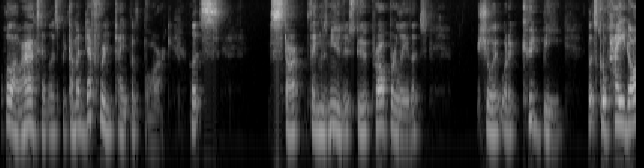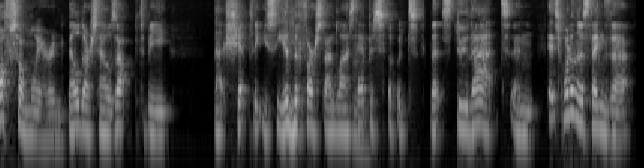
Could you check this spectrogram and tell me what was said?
while I'm at it, let's become a different type of Borg. Let's start things new. Let's do it properly. Let's show it what it could be. Let's go hide off somewhere and build ourselves up to be that ship that you see in the first and last hmm. episodes. Let's do that. And it's one of those things that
